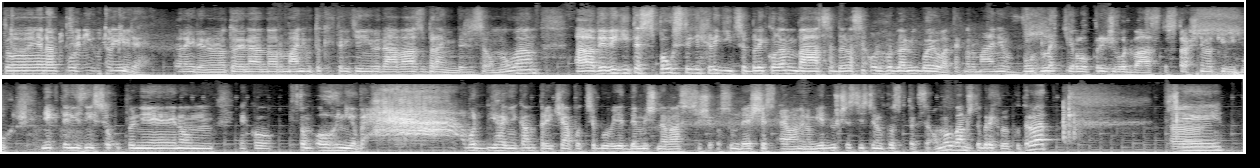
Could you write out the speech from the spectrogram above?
to, To je namířený pod- útoky. nejde. To nejde, no, no to je na normální útoky, který ti někdo dává zbraní, takže se omlouvám. A vy vidíte spousty těch lidí, co byli kolem vás a byli vlastně odhodlaní bojovat, tak normálně odletělo pryč od vás, to strašně velký výbuch. Některý z nich jsou úplně jenom jako v tom ohni, a odbíhají někam pryč, já potřebuji vidět damage na vás, což je 8d6 a já mám jenom jednu šestistěnou kostku, tak se omlouvám, že to bude chvilku trvat. 3, a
